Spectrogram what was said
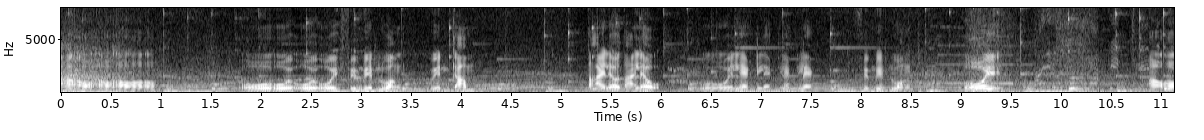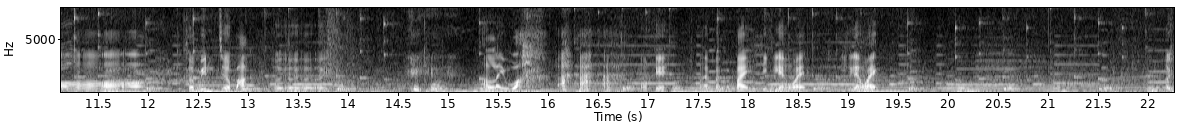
อาเอาเอาเอาเอาโอ้ยโอ้ยโอ้ยโอ้ยฟิล์มเรทล่วง เวรกรรม ตายแล้วตายแล้ว โอ้ยโอ้ยแหลกแหลกแหลกแหลกฟิล์มเรทล่วง โอ้ยเอาเอาเอาเอาเครื่องบินเจอบั๊กเอ้ยเอ้ยเอ้ยอะไรวะ โอเค ไปไปไปไปอีกเลี่ยงไว้อีกเลี่ยงไว้ เฮ้ย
